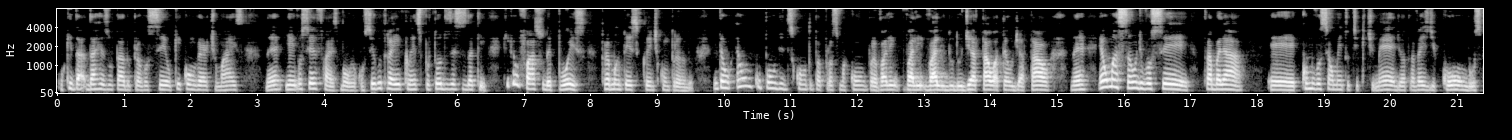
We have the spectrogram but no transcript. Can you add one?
o que dá, dá resultado para você, o que converte mais, Né? E aí você faz, bom, eu consigo atrair clientes por todos esses daqui. O que, que eu faço depois para manter esse cliente comprando? Então, é um cupom de desconto para a próxima compra, vale, vale, válido do dia tal até o dia tal. Né? É uma ação de você trabalhar é, como você aumenta o ticket médio através de combos.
